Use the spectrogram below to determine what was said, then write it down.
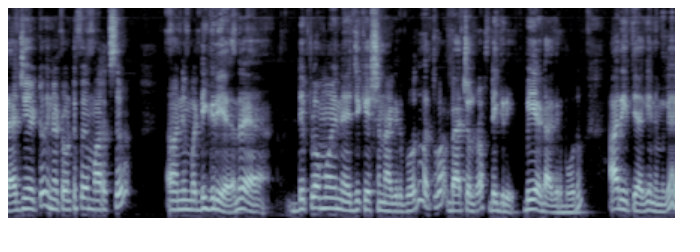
graduate ಇನ್ನು ಟ್ವೆಂಟಿ ಫೈವ್ ಮಾರ್ಕ್ಸ್ ನಿಮ್ಮ ಡಿಗ್ರಿ ಅಂದರೆ ಡಿಪ್ಲೊಮೊ ಇನ್ ಎಜುಕೇಷನ್ ಆಗಿರ್ಬೋದು ಅಥವಾ bachelor of degree B Ed ಆಗಿರ್ಬೋದು, ಆ ರೀತಿಯಾಗಿ ನಿಮಗೆ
